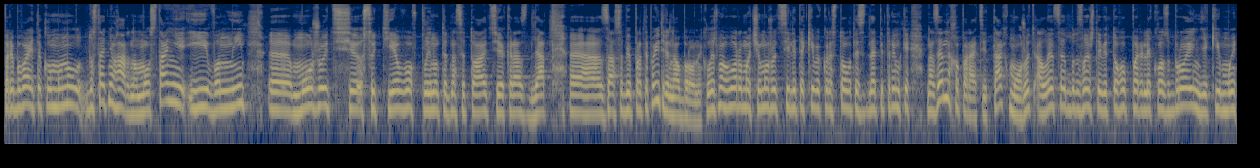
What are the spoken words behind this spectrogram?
перебувають в такому ну достатньо гарному стані, і вони е, можуть суттєво вплинути на ситуацію якраз для е, засобів протиповітряної оборони. Коли ж ми говоримо, чи можуть ці літаки використовуватися для підтримки наземних операцій, так можуть, але це буде залежати від того переліку озброєнь, які ми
